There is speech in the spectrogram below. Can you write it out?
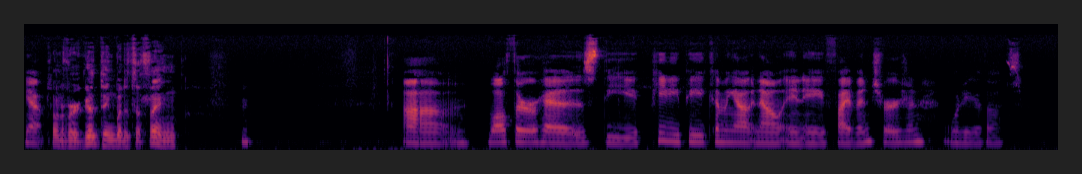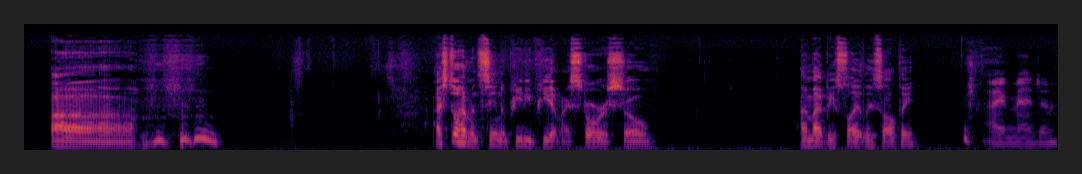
yeah. It's not a very good thing, but it's a thing. Um, Walther has the PDP coming out now in a five inch version. What are your thoughts? Uh, I still haven't seen a PDP at my stores, so I might be slightly salty. I imagine.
